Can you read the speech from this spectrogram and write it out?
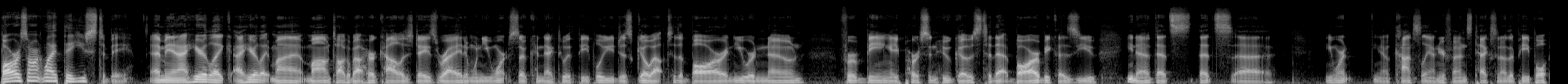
bars aren't like they used to be. I mean, I hear like I hear like my mom talk about her college days, right? And when you weren't so connected with people, you just go out to the bar and you were known for being a person who goes to that bar because you, you know, that's that's uh you weren't you know constantly on your phones texting other people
